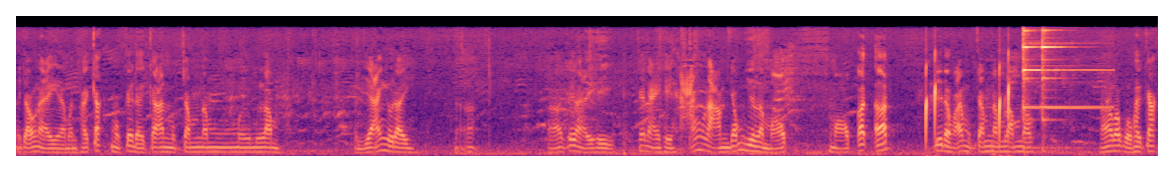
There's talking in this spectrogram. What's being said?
ở chỗ này là mình phải cắt một cái đề can 155 mình dán vô đây. Đó. đó, cái này thì, cái này thì hãng làm giống như là một một SS chứ đâu phải 155 đâu. Đó, bắt buộc phải cắt.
